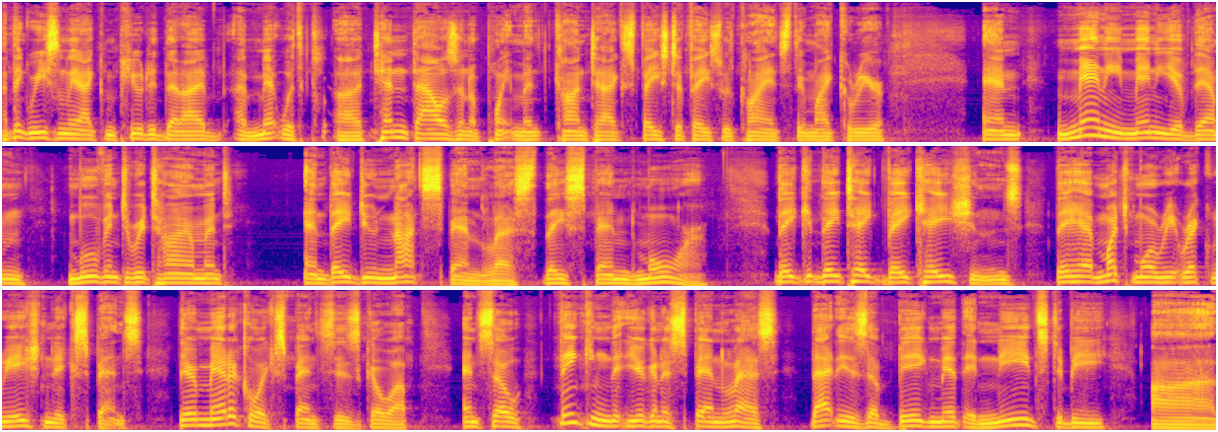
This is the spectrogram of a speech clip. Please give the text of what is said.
I think recently I computed that I've, I've met with uh, 10,000 appointment contacts face to face with clients through my career. And many, many of them move into retirement and they do not spend less, they spend more. They, they take vacations. They have much more re- recreation expense. Their medical expenses go up. And so thinking that you're going to spend less, that is a big myth. It needs to be uh,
